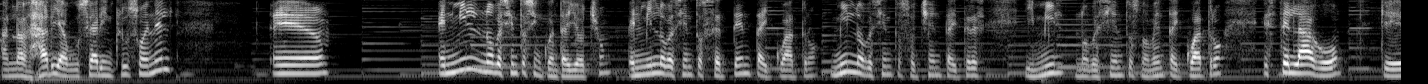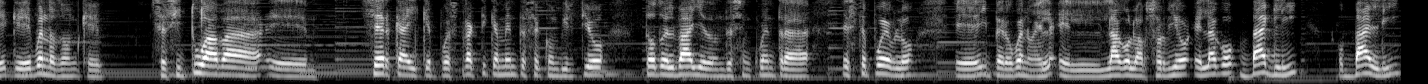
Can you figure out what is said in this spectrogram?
a nadar y a bucear incluso en él. Eh, en 1958, en 1974, 1983 y 1994, este lago que, bueno, que se situaba eh, cerca y que pues prácticamente se convirtió todo el valle donde se encuentra este pueblo, eh, pero bueno, el, el, lago lo absorbió. El lago Bagley o Bali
